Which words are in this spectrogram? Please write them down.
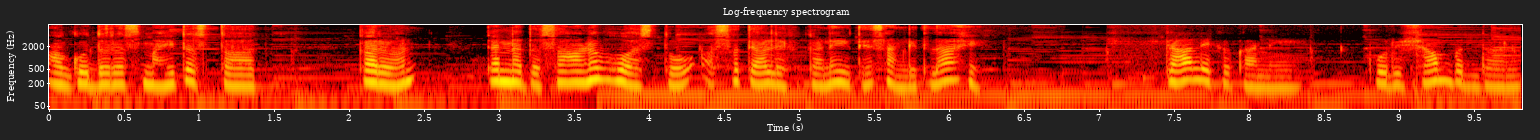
अगोदरच माहीत असतात. कारण त्यांना तसा अनुभव असतो असं त्या लेखकाने इथे सांगितलं आहे. त्या लेखकाने पुरुषांबद्दल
